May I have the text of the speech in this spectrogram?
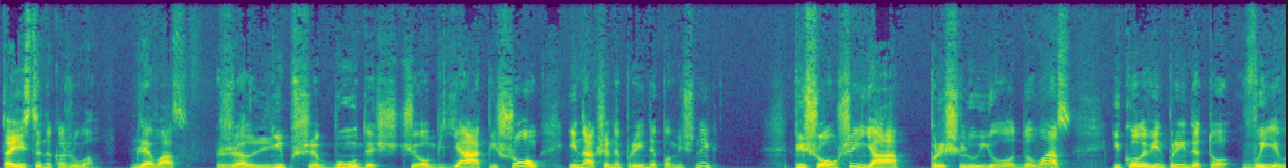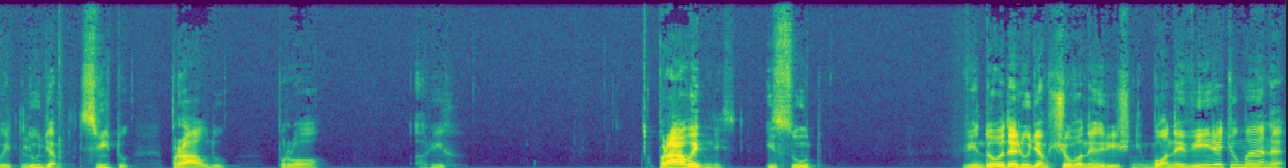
Та істинно кажу вам, для вас же ліпше буде, щоб я пішов, інакше не прийде помічник. Пішовши, я пришлю його до вас. І коли він прийде, то виявить людям світу правду про гріх. Праведність і суд. Він доведе людям, що вони грішні, бо не вірять у мене.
